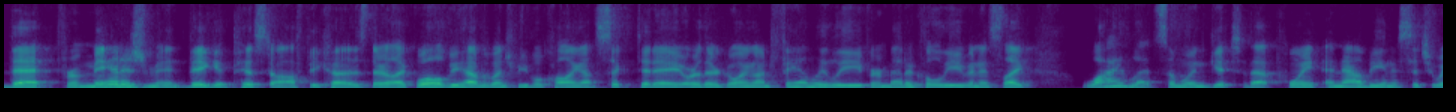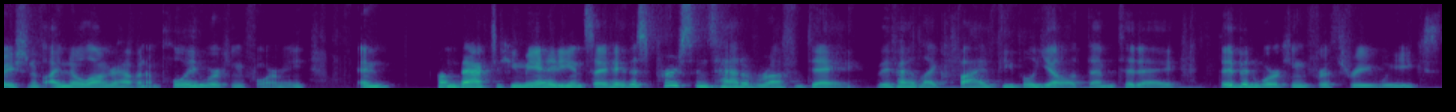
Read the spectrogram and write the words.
that from management, they get pissed off because they're like, well, we have a bunch of people calling out sick today, or they're going on family leave or medical leave. And it's like, why let someone get to that point and now be in a situation of I no longer have an employee working for me and come back to humanity and say, hey, this person's had a rough day. They've had like five people yell at them today. They've been working for three weeks.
